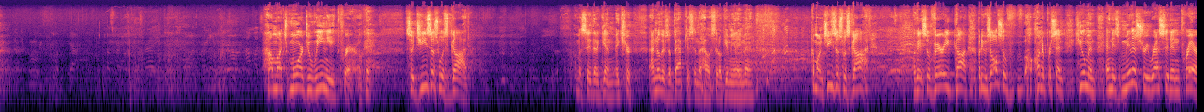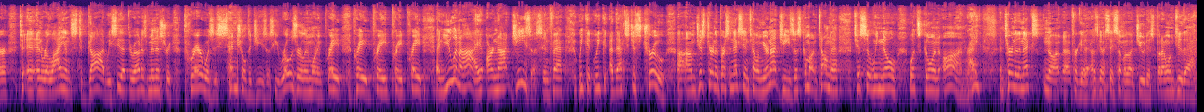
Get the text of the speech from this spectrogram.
how much more do we need prayer? Okay. So Jesus was God. I'm going to say that again. Make sure. I know there's a Baptist in the house that'll give me an amen. Come on, Jesus was God. Okay, so very God, but he was also 100% human, and his ministry rested in prayer to, and reliance to God. We see that throughout his ministry. Prayer was essential to Jesus. He rose early in the morning, prayed, prayed, prayed, prayed, prayed. And you and I are not Jesus. In fact, we could, we could, that's just true. Uh, um, just turn to the person next to you and tell them, You're not Jesus. Come on, tell them that, just so we know what's going on, right? And turn to the next, no, uh, forget it. I was going to say something about Judas, but I won't do that.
